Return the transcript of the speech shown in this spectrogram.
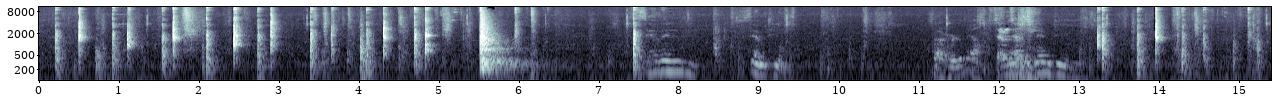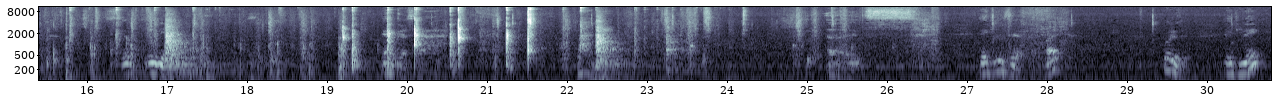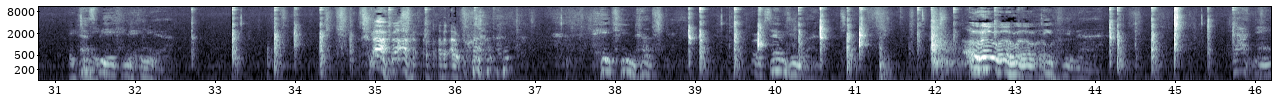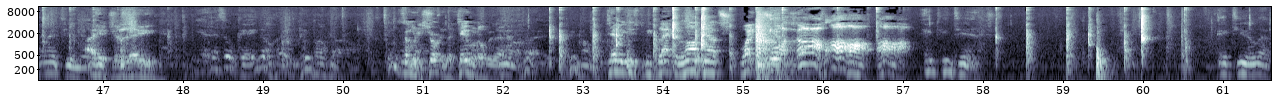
89 or 79. 89. God damn. 99. I hit your leg. Yeah, that's okay. No, hey, ping pong ball. Somebody ball. shortened the table over there. No, ping pong ball. Table used to be black and long, now it's white and short. Ah, ah, ah. 1810. 1811.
